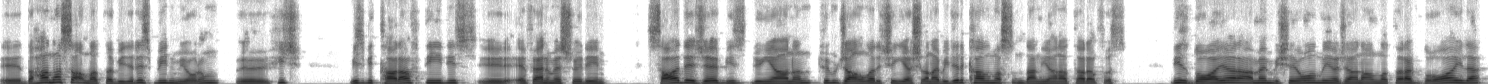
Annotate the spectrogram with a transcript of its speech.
Ee, daha nasıl anlatabiliriz bilmiyorum. Ee, hiç biz bir taraf değiliz. Ee, efendime söyleyeyim Sadece biz dünyanın tüm canlılar için yaşanabilir kalmasından yana tarafız. Biz doğaya rağmen bir şey olmayacağını anlatarak doğayla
